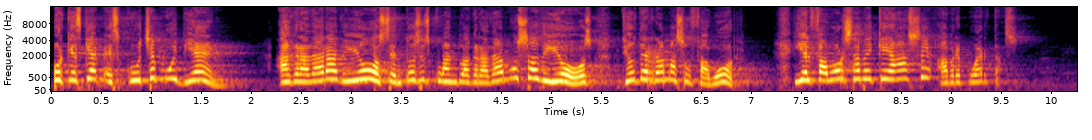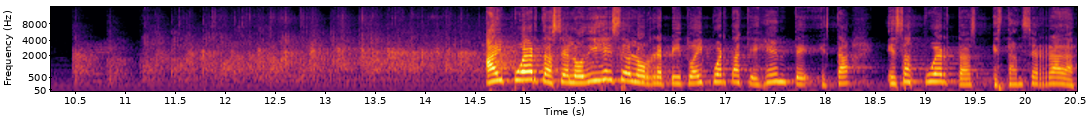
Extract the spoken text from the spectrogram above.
Porque es que escuchen muy bien, agradar a Dios, entonces cuando agradamos a Dios, Dios derrama su favor. Y el favor, ¿sabe qué hace? Abre puertas. Hay puertas, se lo dije y se lo repito, hay puertas que gente está, esas puertas están cerradas.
